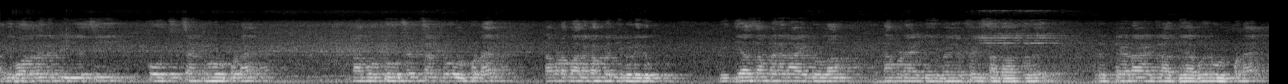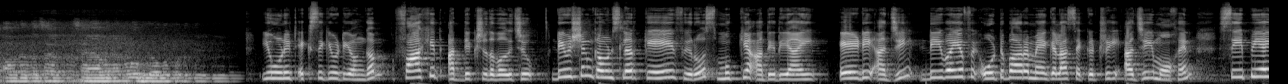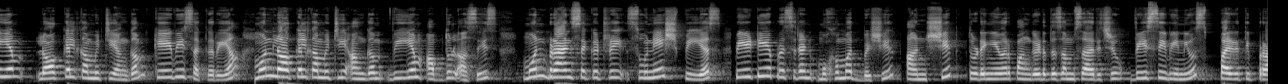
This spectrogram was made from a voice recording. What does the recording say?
അതുപോലെ തന്നെ P S C coaching centre ഉൾപ്പെടെ നമ്മൾ ട്യൂഷൻ സെന്റർ ഉൾപ്പെടെ നമ്മുടെ പല കമ്മിറ്റികളിലും വിദ്യാസമ്പന്നരായിട്ടുള്ള നമ്മുടെ ഡിവൈഎഫ്ഐ സഖാക്കൾ റിട്ടയർഡായിട്ടുള്ള അധ്യാപകർ ഉൾപ്പെടെ അവരുടെ സേവനങ്ങൾ ഉപയോഗപ്പെടുത്തി യൂണിറ്റ് എക്സിക്യൂട്ടീവ് അംഗം ഫാഹിദ് അധ്യക്ഷത വഹിച്ചു. Division councillor K A Firoz മുഖ്യ അതിഥിയായി. A D Aji DYF Ottupara മേഖലാ secretary Aji Mohan C P I M local committee അംഗം കെ വി സക്കറിയ മുൻ ലോക്കൽ കമ്മിറ്റി അംഗം വി എം അബ്ദുൾ അസീസ് മുൻ branch secretary Sunesh P S P T A president Muhammad Basheer Anshid തുടങ്ങിയവർ പങ്കെടുത്ത് സംസാരിച്ചു. V C V news Paruthipra.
